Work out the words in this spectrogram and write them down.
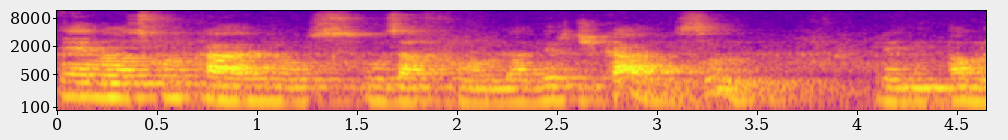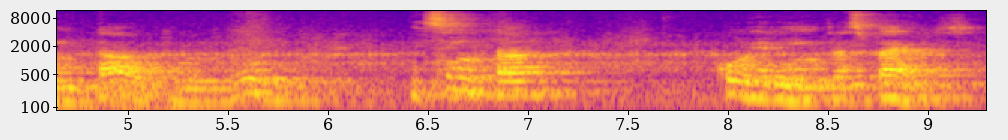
é nós colocarmos o zafu na vertical, assim, para ele aumentar o tamanho dele, e sentar com ele entre as pernas.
